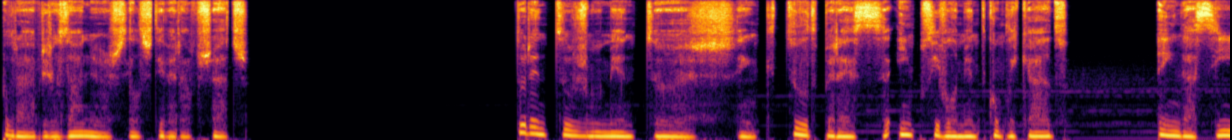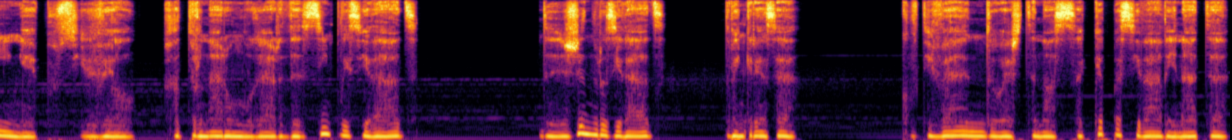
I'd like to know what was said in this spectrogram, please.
Poderá abrir os olhos se eles estiverem fechados. Durante os momentos em que tudo parece impossivelmente complicado, ainda assim é possível retornar a um lugar de simplicidade de generosidade, de bem-crença, cultivando esta nossa capacidade inata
